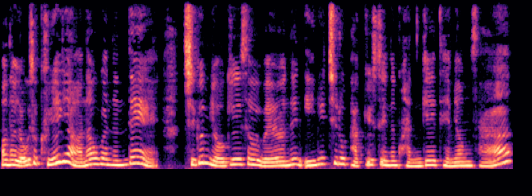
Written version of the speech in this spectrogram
어, 나 여기서 그 얘기 안 하고 갔는데, 지금 여기에서 where는 인위치로 바뀔 수 있는 관계 대명사,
